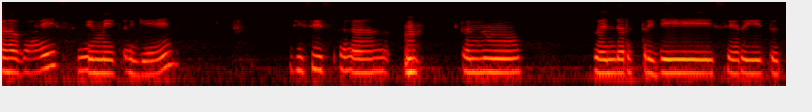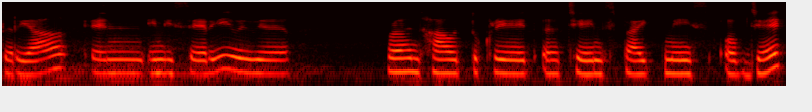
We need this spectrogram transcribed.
Hello guys, we meet again. This is a, a new Blender 3D series tutorial. And in this series we will learn how to create a chain spiked mace object.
